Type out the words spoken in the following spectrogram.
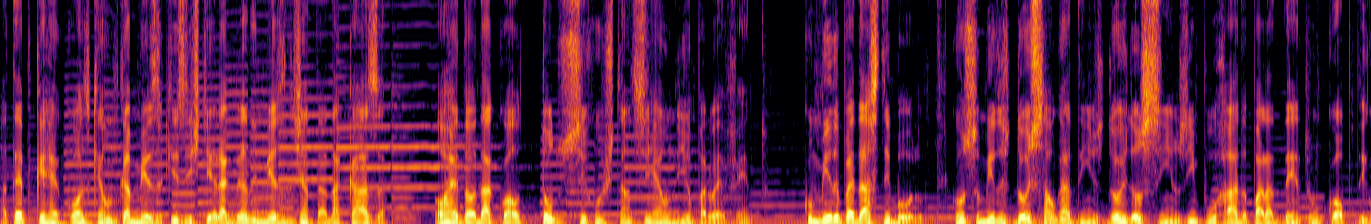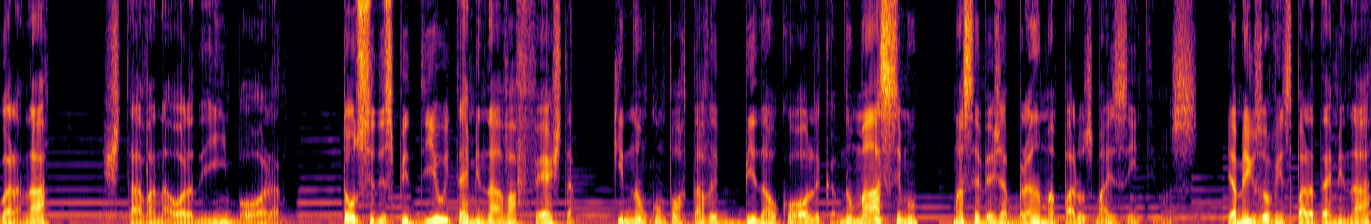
até porque recordo que a única mesa que existia era a grande mesa de jantar da casa, ao redor da qual todos os circunstantes se reuniam para o evento. Comido um pedaço de bolo, consumidos dois salgadinhos, dois docinhos e empurrado para dentro um copo de guaraná, estava na hora de ir embora. Todos se despediam e terminava a festa, que não comportava bebida alcoólica, no máximo uma cerveja brama para os mais íntimos. E amigos ouvintes, para terminar,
